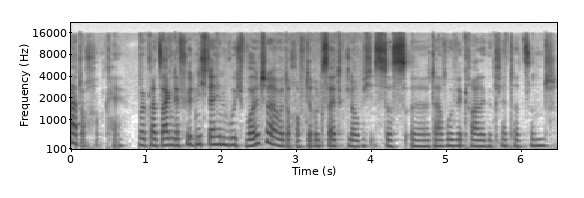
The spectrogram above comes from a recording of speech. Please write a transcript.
Ah, doch, okay. Ich wollte gerade sagen, der führt nicht dahin, wo ich wollte, aber doch auf der Rückseite, glaube ich, ist das äh, da, wo wir gerade geklettert sind.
